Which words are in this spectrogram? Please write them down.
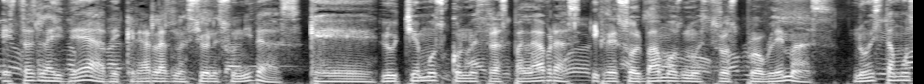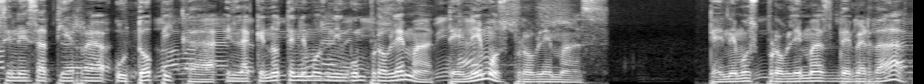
Esta es la idea de crear las Naciones Unidas, que luchemos con nuestras palabras y resolvamos nuestros problemas. No estamos en esa tierra utópica en la que no tenemos ningún problema, tenemos problemas. Tenemos problemas de verdad,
